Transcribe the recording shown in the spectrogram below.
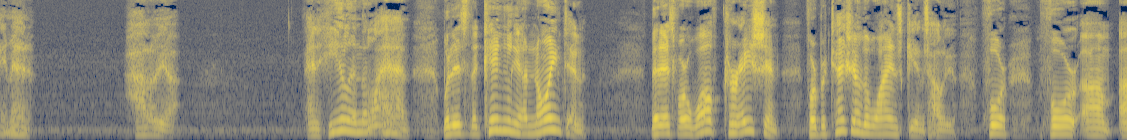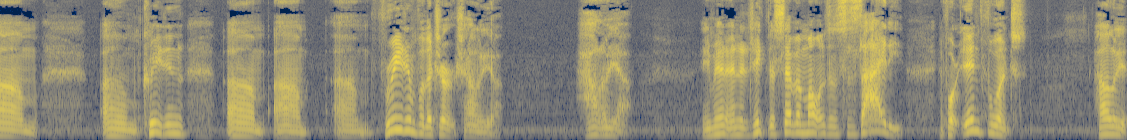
Amen. Hallelujah. And healing the land. But it's the kingly anointing that is for wealth creation, for protection of the wineskins. Hallelujah. For for um um um creating um um um freedom for the church. Hallelujah. Hallelujah. Amen. And to take the seven mountains of society and for influence. Hallelujah.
